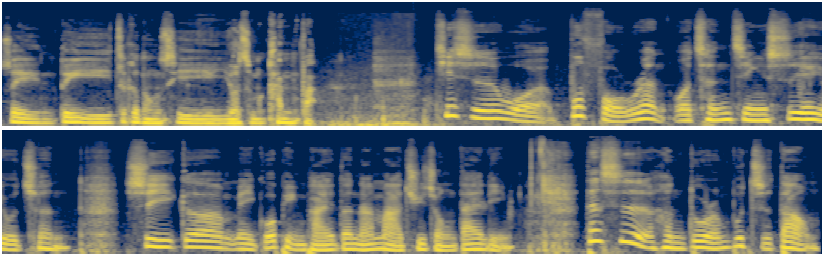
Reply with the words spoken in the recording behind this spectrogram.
所以对于这个东西有什么看法？其实我不否认，我曾经事业有成，是一个美国品牌的南马区总代理。但是很多人不知道，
